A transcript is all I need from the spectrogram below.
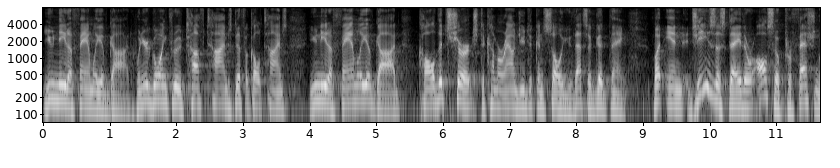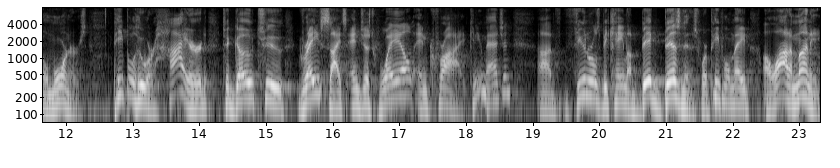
You need a family of God. When you're going through tough times, difficult times, you need a family of God called the church to come around you to console you. That's a good thing. But in Jesus' day, there were also professional mourners people who were hired to go to grave sites and just wail and cry. Can you imagine? Uh, funerals became a big business where people made a lot of money.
